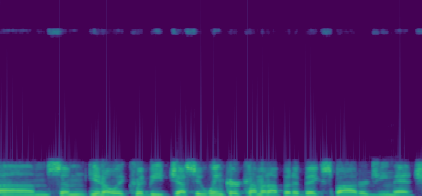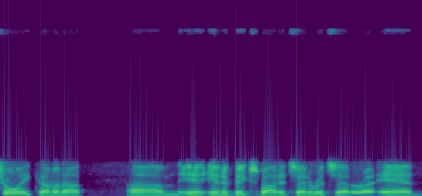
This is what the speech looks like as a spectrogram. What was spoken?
Um, some, you know, it could be Jesse Winker coming up in a big spot, or Mm-hmm. Ji-Man Choi coming up um, in, in a big spot, et cetera, et cetera. And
